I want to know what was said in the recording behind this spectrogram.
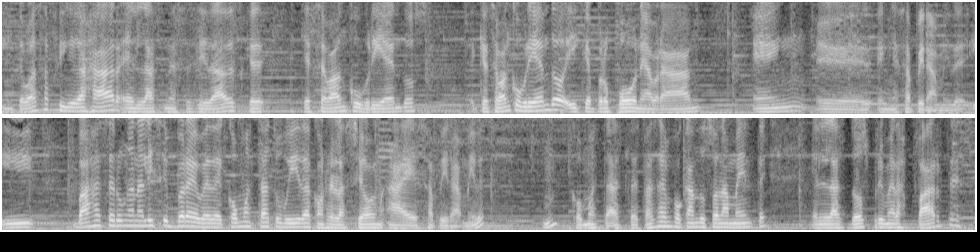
y te vas a fijar en las necesidades que, se van cubriendo, que se van cubriendo y que propone Abraham en, eh, en esa pirámide. Y vas a hacer un análisis breve de cómo está tu vida con relación a esa pirámide. ¿Mm? ¿Cómo estás? ¿Te estás enfocando solamente en las dos primeras partes?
